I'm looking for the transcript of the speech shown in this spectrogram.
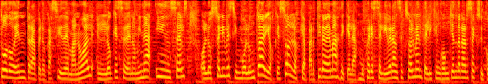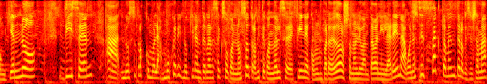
todo entra, pero casi de manual, en lo que se denomina incels o los célibes involuntarios, que son los que a partir además de que las mujeres se liberan sexualmente, eligen con quién tener sexo y con quién no, dicen, ah, nosotros como las mujeres no quieren tener sexo con nosotros, ¿viste? Cuando él se define como un perdedor, yo no levantaba ni la arena. Bueno, es exactamente lo que se llama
